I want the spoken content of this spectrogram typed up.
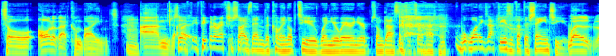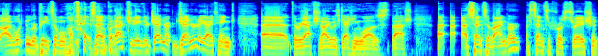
So all of that combines, and Hmm. So I- if, if people are exercised, then they're coming up to you when you're wearing your sunglasses and sun hat. What exactly is it that they're saying to you? Well, I wouldn't repeat some of what they said, but actually, they're gener- generally, I think uh, the reaction I was getting was that a, a sense of anger, a sense of frustration,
